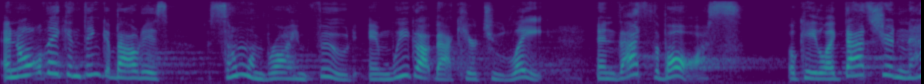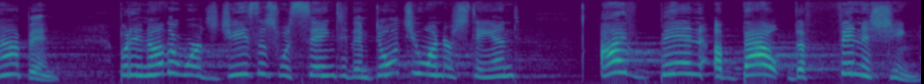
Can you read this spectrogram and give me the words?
And all they can think about is someone brought him food and we got back here too late, and that's the boss. Okay, like that shouldn't happen. But in other words, Jesus was saying to them, Don't you understand? I've been about the finishing,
